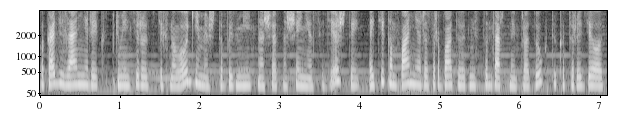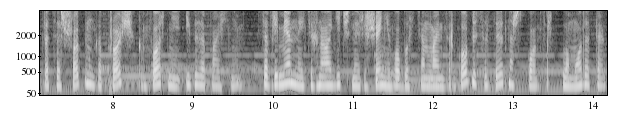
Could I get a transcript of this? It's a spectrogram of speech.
Пока дизайнеры экспериментируют с технологиями, чтобы изменить наши отношения с одеждой, IT-компании разрабатывают нестандартные продукты, которые делают процесс шопинга проще, комфортнее и безопаснее. Современные технологичные решения в области онлайн-торговли создает наш спонсор – Lamoda Tech.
